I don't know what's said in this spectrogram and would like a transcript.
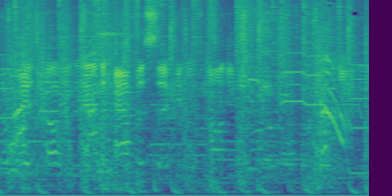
no it's probably half a second, if not,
